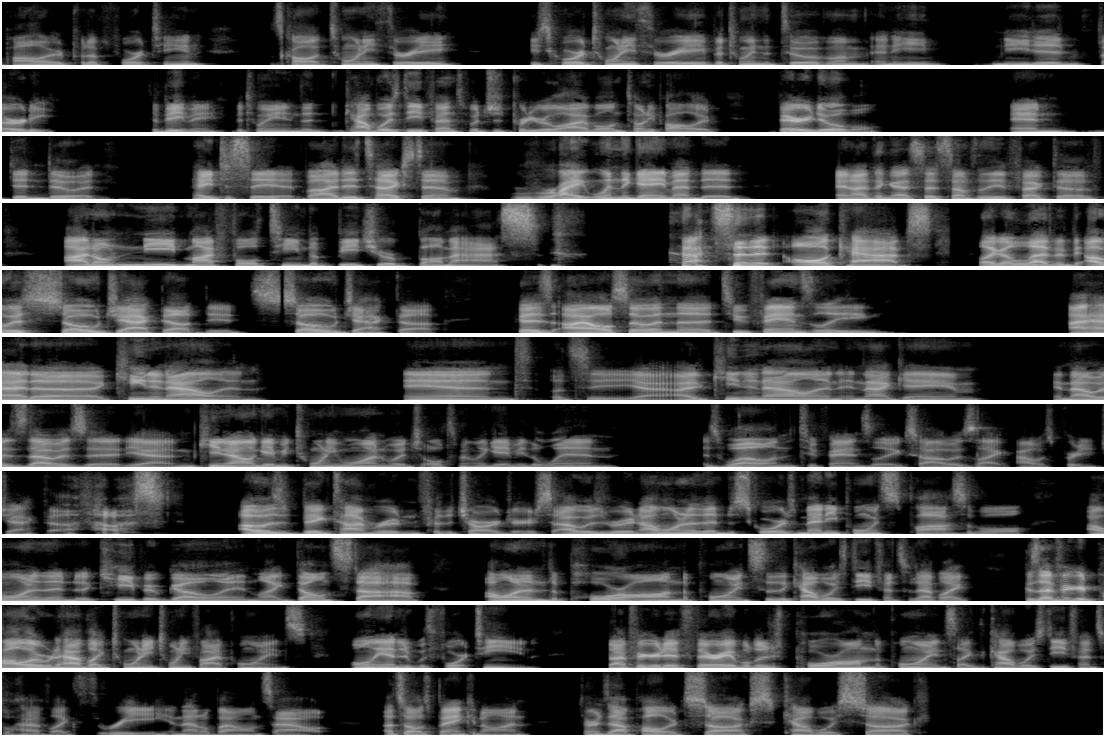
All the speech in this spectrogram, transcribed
Pollard put up 14. Let's call it 23. He scored 23 between the two of them and he needed 30 to beat me between the Cowboys defense, which is pretty reliable, and Tony Pollard. Very doable and didn't do it. Hate to see it, but I did text him right when the game ended. And I think I said something to the effect of, I don't need my full team to beat your bum ass. I said it all caps, like 11. I was so jacked up, dude. So jacked up. Because I also, in the two fans league, I had uh Keenan Allen. And let's see, yeah, I had Keenan Allen in that game and that was that was it. Yeah, and Keenan Allen gave me 21, which ultimately gave me the win as well in the two fans league. So I was like, I was pretty jacked up. I was I was big time rooting for the Chargers. I was rooting. I wanted them to score as many points as possible. I wanted them to keep it going, like don't stop. I wanted them to pour on the points so the Cowboys defense would have like because I figured Pollard would have like 20, 25 points. Only ended with 14. But I figured if they're able to just pour on the points, like the Cowboys defense will have like three and that'll balance out. That's what I was banking on. Turns out Pollard sucks. Cowboys suck.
